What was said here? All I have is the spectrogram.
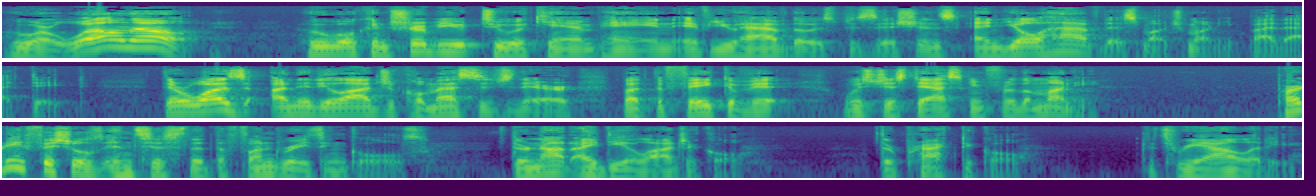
who are well known who will contribute to a campaign if you have those positions, and you'll have this much money by that date. There was an ideological message there, but the fake of it was just asking for the money. Party officials insist that the fundraising goals, they're not ideological. They're practical. It's reality.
